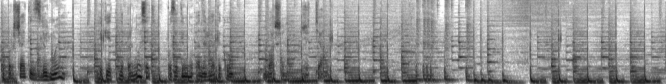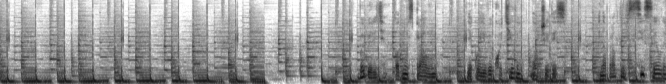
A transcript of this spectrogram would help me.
Попрощайтесь з людьми, які не приносять позитивну енергетику в ваше життя. Виберіть одну справу, якої ви б хотіли навчитись, і направте всі сили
